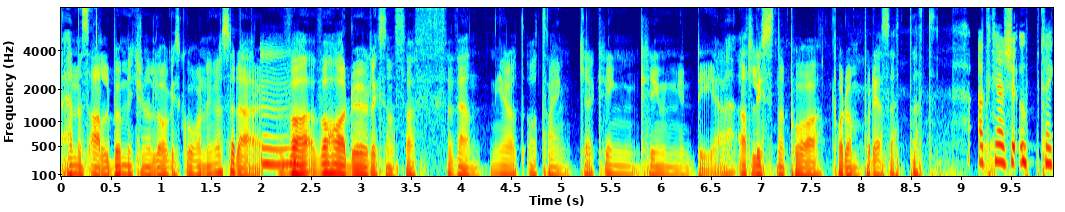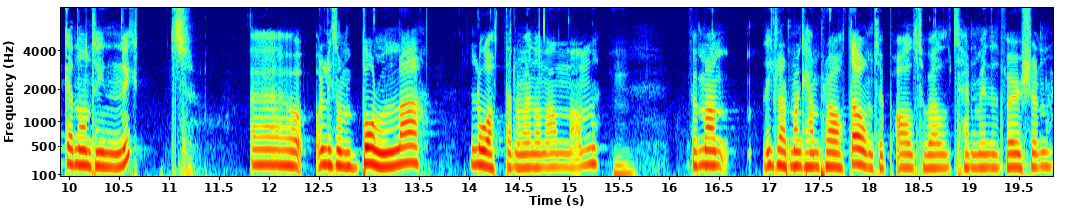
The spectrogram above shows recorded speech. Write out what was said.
hennes album i kronologisk ordning och sådär. Mm. Vad, vad har du liksom för förväntningar och, och tankar kring, kring det? Att lyssna på, på dem på det sättet? Att kanske upptäcka någonting nytt. Eh, och liksom bolla låtarna med någon annan. Mm. För man, det är klart man kan prata om typ All Too Well 10 minute version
